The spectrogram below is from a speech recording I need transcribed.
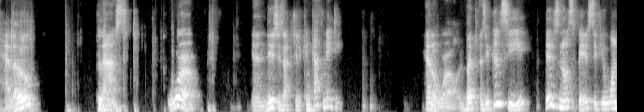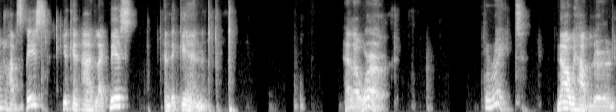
hello plus world. And this is actually concatenating hello world. But as you can see, there's no space. If you want to have space, you can add like this. And again, hello world. Great. Now we have learned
